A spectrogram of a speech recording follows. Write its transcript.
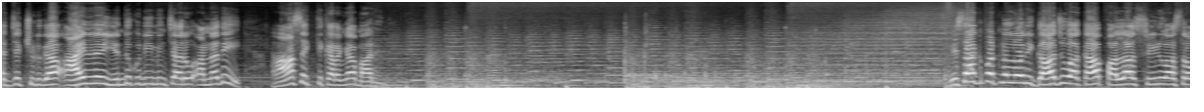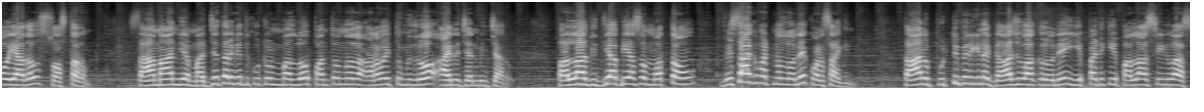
అధ్యక్షుడిగా ఆయననే ఎందుకు నియమించారు అన్నది ఆసక్తికరంగా మారింది. విశాఖపట్నంలోని గాజువాక పల్లా శ్రీనివాసరావు యాదవ్ స్వస్థలం. సామాన్య మధ్యతరగతి కుటుంబంలో పంతొమ్మిది వందల అరవై తొమ్మిదిలో ఆయన జన్మించారు. పల్లా విద్యాభ్యాసం మొత్తం విశాఖపట్నంలోనే కొనసాగింది. తాను పుట్టి పెరిగిన గాజువాకలోనే ఇప్పటికీ పల్లా శ్రీనివాస్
